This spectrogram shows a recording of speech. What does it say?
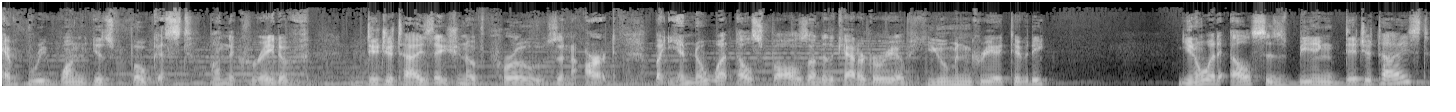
everyone is focused on the creative digitization of prose and art. But you know what else falls under the category of human creativity? You know what else is being digitized?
